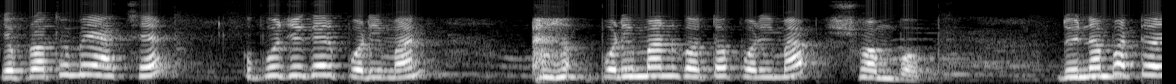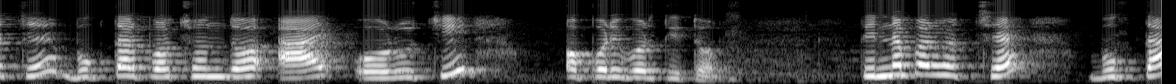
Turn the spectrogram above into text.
যে প্রথমে আছে উপযোগের পরিমাণ, পরিমাণগত পরিমাপ সম্ভব। দুই নম্বরটা হচ্ছে ভোক্তার পছন্দ, আয় ও রুচি অপরিবর্তিত। তিন নম্বর হচ্ছে বুক্তা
